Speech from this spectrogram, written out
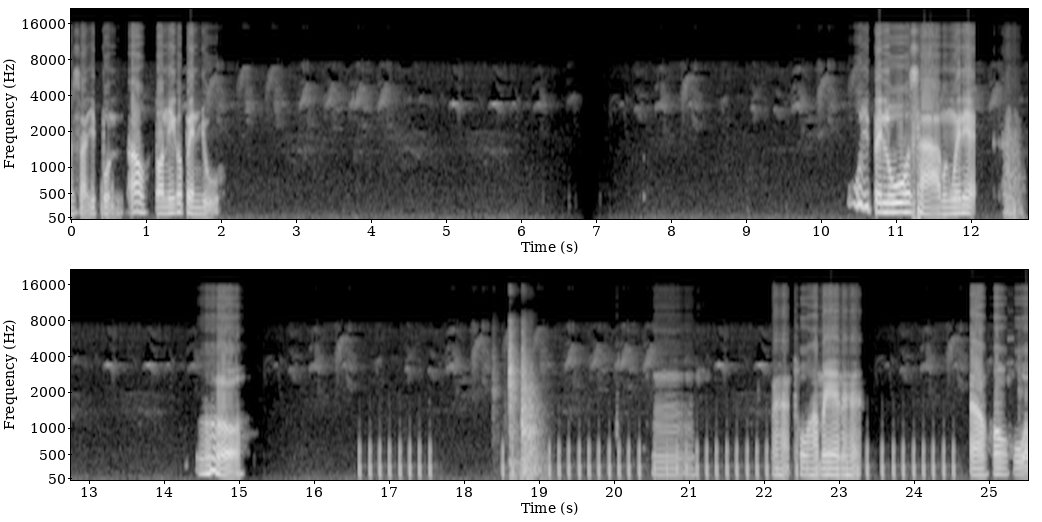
ภาษาญี่ปุ่น เอ้า ตอนนี้ก็เป็นอยู่อุ้ยไปรู้ภาษามึงไว้เนี่ย โอ้อืมไปหาโทรหาแม่นะฮะ อ้าวห้องครัว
